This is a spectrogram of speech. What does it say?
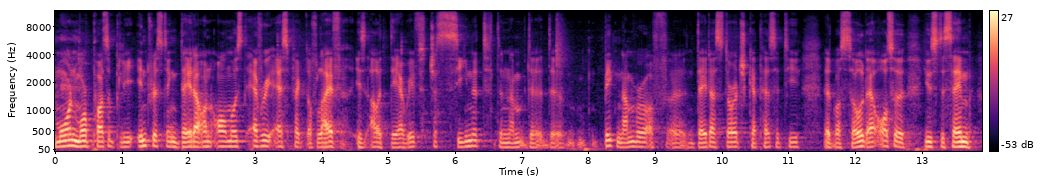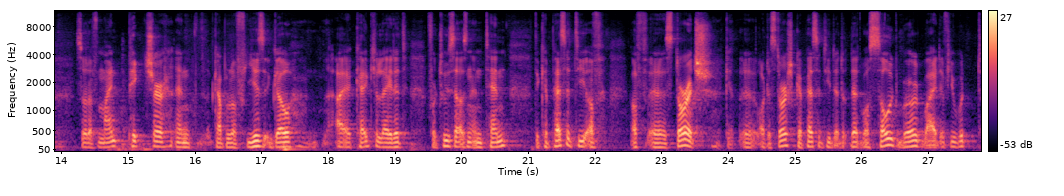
more and more possibly interesting data on almost every aspect of life is out there. We've just seen it, the, the, the big number of uh, data storage capacity that was sold. I also used the same sort of mind picture and a couple of years ago I calculated for 2010 the capacity of of uh, storage uh, or the storage capacity that, that was sold worldwide if you would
